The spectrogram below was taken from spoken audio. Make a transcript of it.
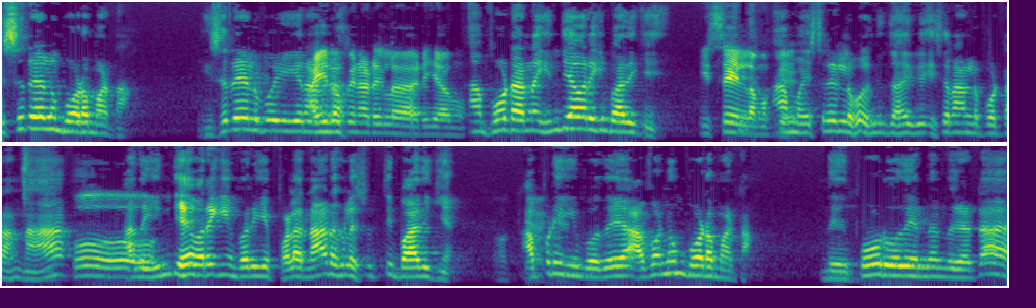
இஸ்ரேலும் போட மாட்டான். இஸ்ரேல் போய் ஈரான் ஐரோப்பிய நாடுகள் அடியாகும். போட்டான்னா இந்தியா வரைக்கும் பாதிக்கும். இஸ்ரேல் நமக்கு. ஆமா இஸ்ரேலில் வந்து இஸ்ரானில் போட்டான்னா அது இந்தியா வரைக்கும் பெரிய பல நாடுகளை சுற்றி பாதிக்கும். அப்படிங்கும்போது அவனும் போட மாட்டான். இந்த இது போடுவது என்னன்னு கேட்டால்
